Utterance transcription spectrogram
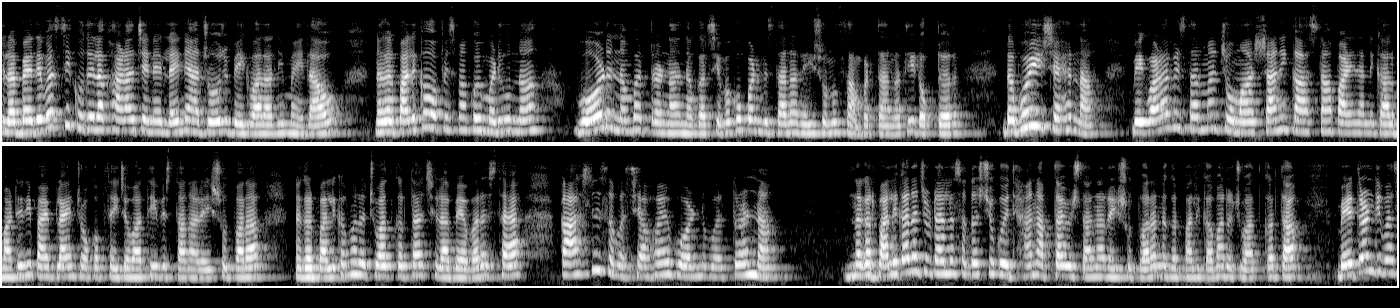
છેલ્લા બે દિવસથી ખોદેલા ખાડા જેને લઈને આજ રોજ બેગવાલાની મહિલાઓ નગરપાલિકા ઓફિસમાં કોઈ મળ્યું ન, વોર્ડ નંબર ત્રણના નગરસેવકો પણ વિસ્તારના રહીશોનું સાંભળતા નથી. ડોક્ટર ડભોઈ શહેરના બેગવાડા વિસ્તારમાં ચોમાસાની કાસના પાણીના નિકાલ માટેની પાઇપલાઇન ચોકઅપ થઈ જવાથી વિસ્તારના રહીશો દ્વારા નગરપાલિકામાં રજૂઆત કરતા છેલ્લા બે વર્ષ થયા. કાસની સમસ્યા હોય વોર્ડ નંબર ત્રણના નગરપાલિકાના ચૂંટાયેલા સદસ્યો કોઈ ધ્યાન આપતા વિસ્તારના રહીશો દ્વારા નગરપાલિકામાં રજૂઆત કરતા બે ત્રણ દિવસ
